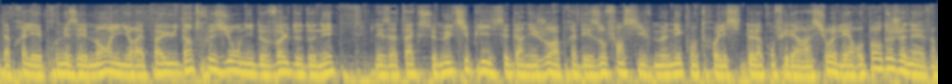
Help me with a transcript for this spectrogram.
D'après les premiers éléments, il n'y aurait pas eu d'intrusion ni de vol de données. Les attaques se multiplient ces derniers jours après des offensives menées contre les sites de la Confédération et de l'aéroport de Genève.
